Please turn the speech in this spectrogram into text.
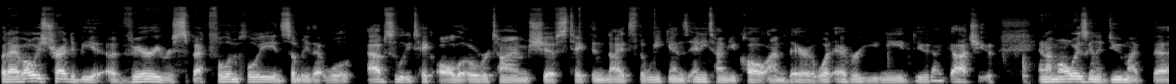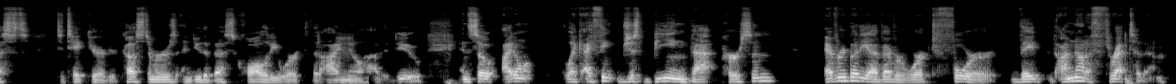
But I've always tried to be a, very respectful employee and somebody that will absolutely take all the overtime shifts, take the nights, the weekends, anytime you call, I'm there. Whatever you need, dude, I got you. And I'm always going to do my best to take care of your customers and do the best quality work that I mm. know how to do. And so I don't like I think just being that person, everybody I've ever worked for, they I'm not a threat to them.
